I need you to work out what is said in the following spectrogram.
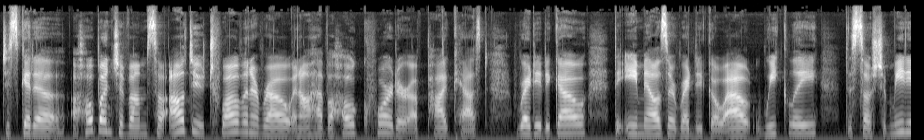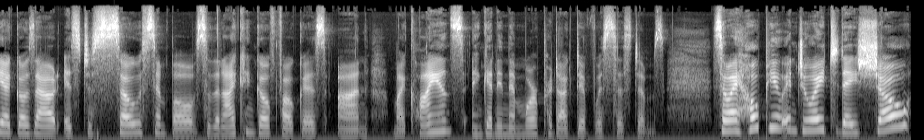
Just get a, a whole bunch of them. So I'll do 12 in a row and I'll have a whole quarter of podcast ready to go. The emails are ready to go out weekly. The social media goes out. It's just so simple so that I can go focus on my clients and getting them more productive with systems. So I hope you enjoyed today's show.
